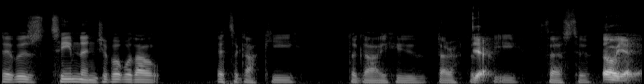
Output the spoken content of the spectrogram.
it was Team Ninja, but without Itagaki, the guy who directed Yeah. the first two. Oh yeah, yeah.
